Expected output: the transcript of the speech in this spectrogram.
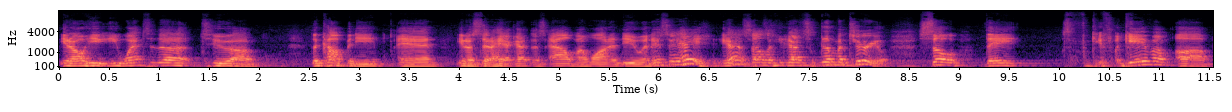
you know, he, he went to the to um, the company and you know said, "Hey, I got this album I want to do," and they said, "Hey, yeah, sounds like you got some good material." So they gave him a.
